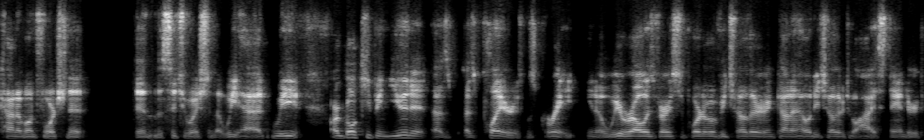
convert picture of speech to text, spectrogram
kind of unfortunate in the situation that we had. We our goalkeeping unit as as players was great. You know, we were always very supportive of each other and kind of held each other to a high standard.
